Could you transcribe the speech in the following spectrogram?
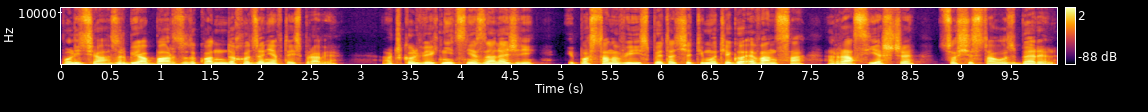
Policja zrobiła bardzo dokładne dochodzenie w tej sprawie, aczkolwiek nic nie znaleźli i postanowili spytać się Timothy'ego Evansa raz jeszcze, co się stało z Beryl.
